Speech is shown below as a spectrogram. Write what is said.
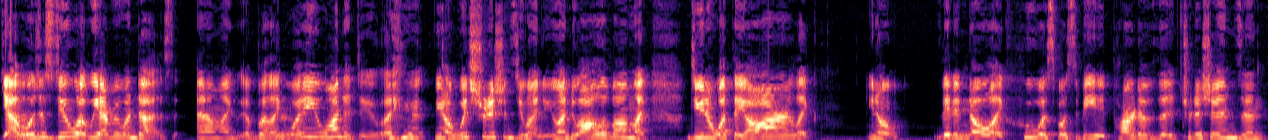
yeah, we'll just do what we everyone does. And I'm like, but like, yeah. what do you want to do? Like, you know, which traditions do you want to do? You want to do all of them? Like, do you know what they are? Like, you know, they didn't know like who was supposed to be a part of the traditions and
